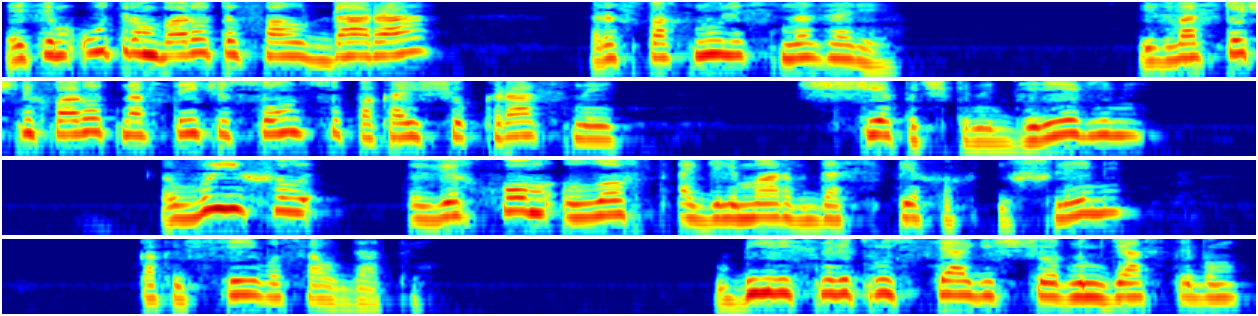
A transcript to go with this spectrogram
Этим утром ворота Фалдара распахнулись на заре. Из восточных ворот навстречу солнцу, пока еще красной щепочки над деревьями, выехал верхом лорд Агельмар в доспехах и шлеме, как и все его солдаты. Бились на ветру стяги с черным ястребом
